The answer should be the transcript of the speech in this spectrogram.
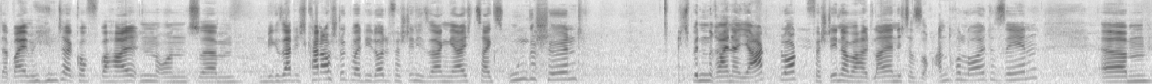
dabei im Hinterkopf behalten. Und ähm, wie gesagt, ich kann auch ein Stück weit die Leute verstehen, die sagen, ja, ich zeige es ungeschönt. Ich bin ein reiner Jagdblog, verstehen aber halt leider nicht, dass es auch andere Leute sehen. Ähm,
